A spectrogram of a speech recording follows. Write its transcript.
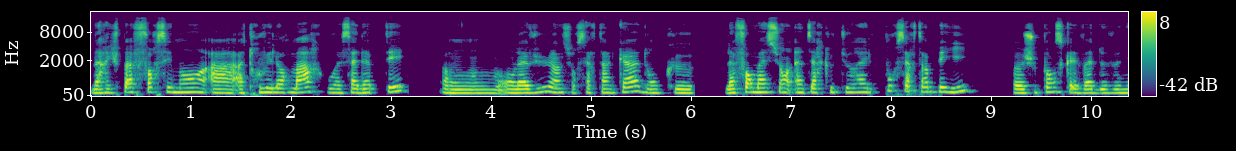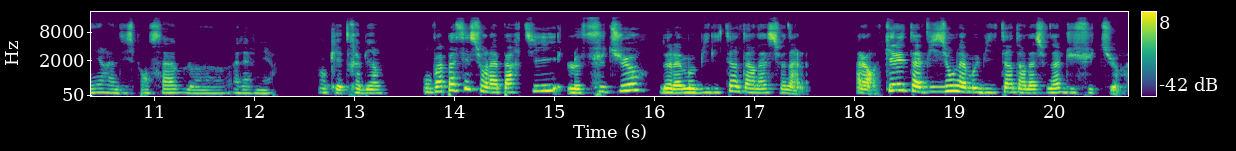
n'arrivent pas forcément à, trouver leur marque ou à s'adapter. On, l'a vu hein, sur certains cas. Donc, euh, la formation interculturelle pour certains pays je pense qu'elle va devenir indispensable euh, à l'avenir. Ok, très bien. On va passer sur la partie le futur de la mobilité internationale. Alors, quelle est ta vision de la mobilité internationale du futur?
